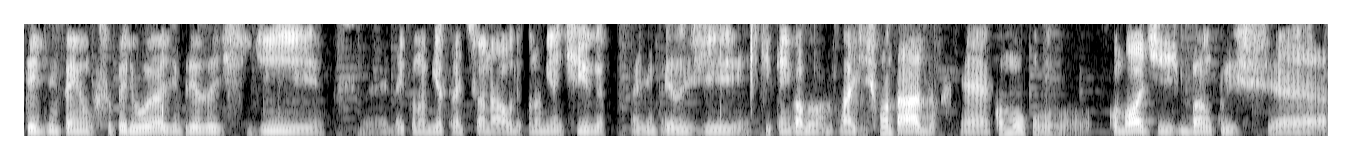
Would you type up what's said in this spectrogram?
ter desempenho superior às empresas de, da economia tradicional, da economia antiga, as empresas de, que têm valor mais descontado, é, como commodities, bancos, é,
